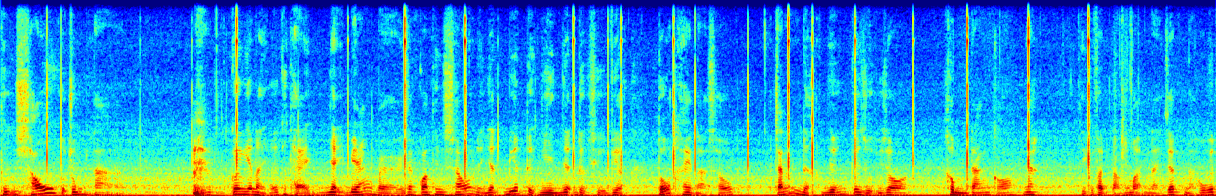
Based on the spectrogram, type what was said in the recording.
thứ sáu của chúng ta. Có nghĩa là có thể nhạy bén về giác quan thứ sáu để nhận biết được nhìn nhận được sự việc tốt hay là xấu tránh được những cái rủi ro không đáng có nhá. Thì cái phần bảo mệnh này rất là hữu ích.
